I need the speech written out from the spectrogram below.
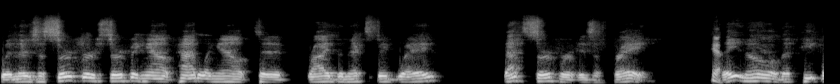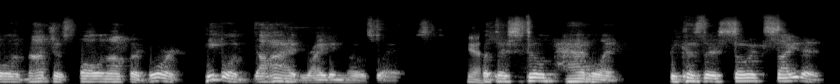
when there's a surfer surfing out, paddling out to ride the next big wave, that surfer is afraid. Yeah. They know that people have not just fallen off their board, people have died riding those waves. Yeah. But they're still paddling because they're so excited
